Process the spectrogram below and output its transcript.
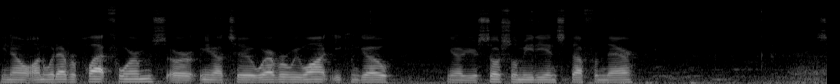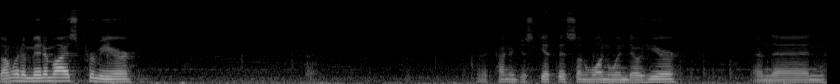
you know, on whatever platforms or, you know, to wherever we want. You can go, you know, to your social media and stuff from there. So I'm going to minimize Premiere. Going to kind of just get this on one window here. And then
